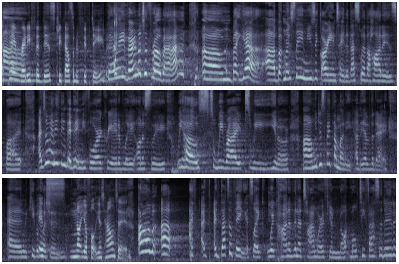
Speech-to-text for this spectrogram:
Okay, Um, ready for this 2015? very very much a throwback um, but yeah uh, but mostly music orientated that's where the heart is but i do anything they pay me for creatively honestly we host we write we you know um, we just make that money at the end of the day and keep it pushing not your fault. You're talented. um, uh, I, I, I, that's the thing. It's like we're kind of in a time where if you're not multifaceted,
